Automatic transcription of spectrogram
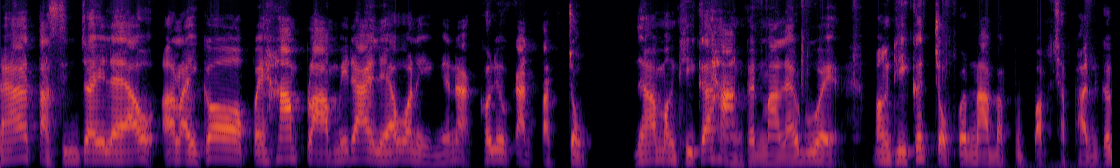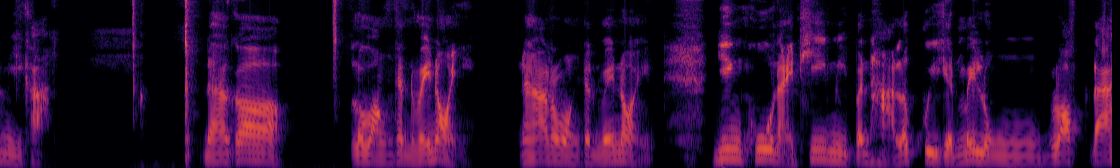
นะตัดสินใจแล้วอะไรก็ไปห้ามปรามไม่ได้แล้วอะไรอย่างเงี้ยน่ะเขาเรียกว่าการตัดจบนะบางทีก็ห่างกันมาแล้วด้วย บางทีก็จบกันมาแบบปุบปับฉับพลันก็มีค่ะนะก็ระวังกันไว้หน่อย นะคะระวังกันไว้หน่อย ยิ่งคู่ไหนที่มีปัญหาแล้วคุยกันไม่ลงล็อกนะ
